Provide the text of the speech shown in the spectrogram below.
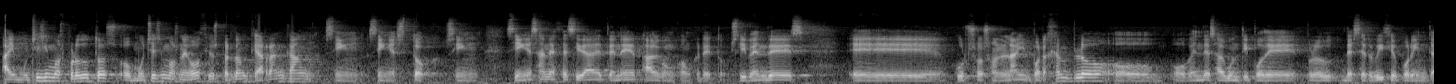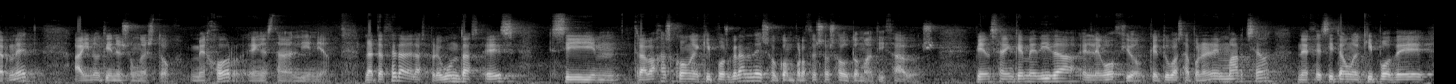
Hay muchísimos productos o muchísimos negocios perdón, que arrancan sin, sin stock, sin, sin esa necesidad de tener algo en concreto. Si vendes eh, cursos online, por ejemplo, o, vendes algún tipo de, de, servicio por internet, ahí no tienes un stock. Mejor en esta línea. La tercera de las preguntas es si trabajas con equipos grandes o con procesos automatizados. Piensa en qué medida el negocio que tú vas a poner en marcha necesita un equipo de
